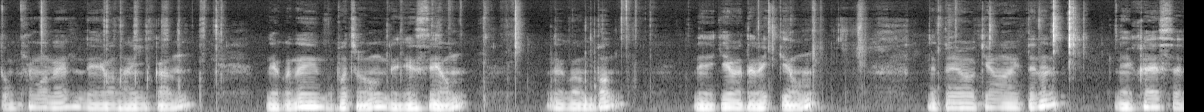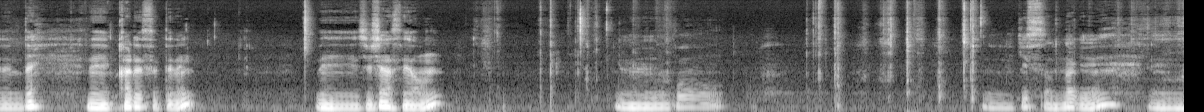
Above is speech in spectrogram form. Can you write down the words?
또 포켓몬을 내어놔니까, 네, 이거는 못 봤죠? 네, 했어요. 네, 이거 한번, 네, 기회 드릴게요. 네, 또할 때는, 네, 칼 써야 되는데, 네, 칼을 쓸 때는, 네, 조심하세요. 네, 요거, 네, 기스 안 나게, 네,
